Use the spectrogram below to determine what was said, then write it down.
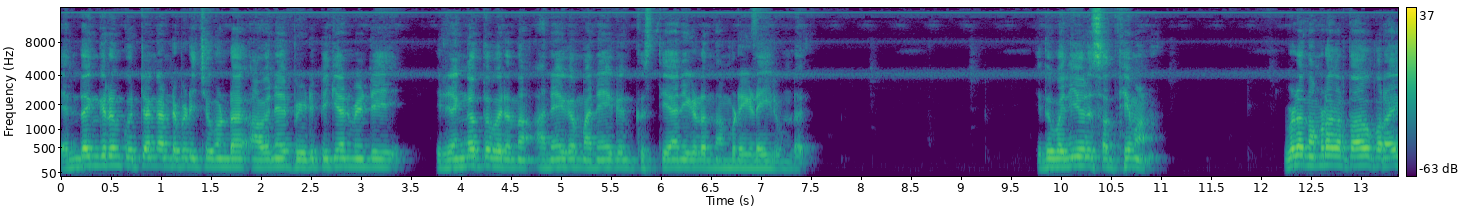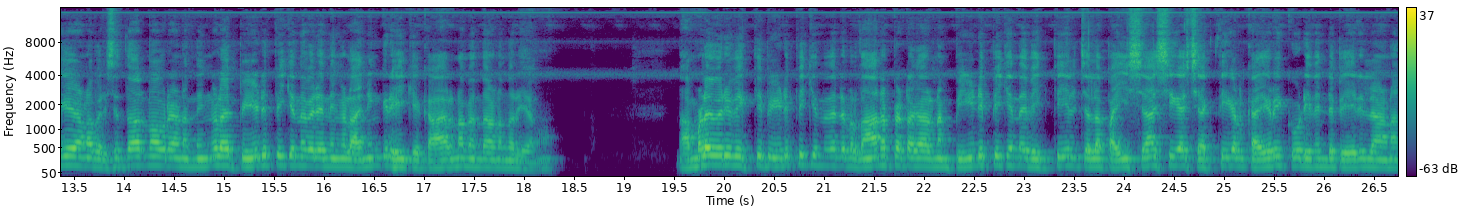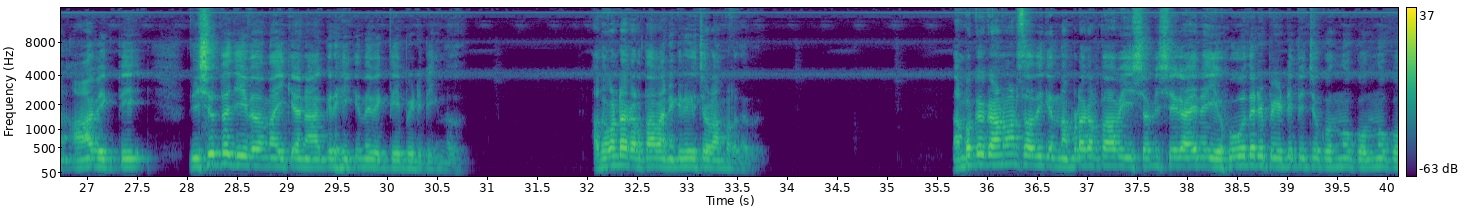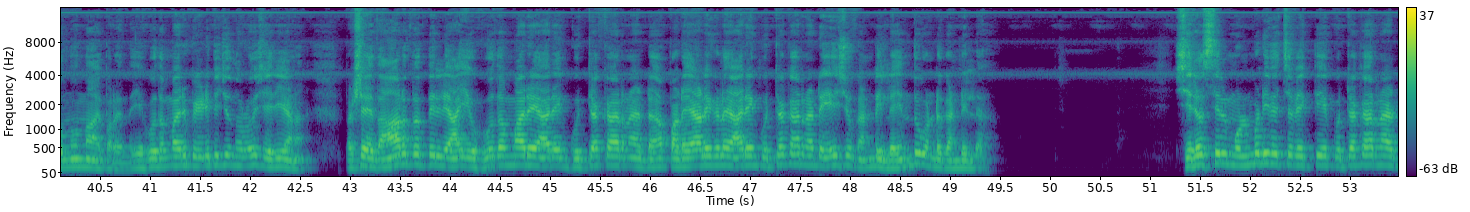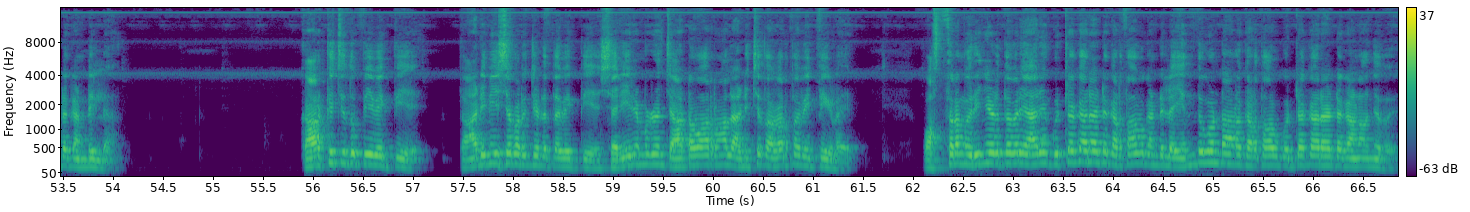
എന്തെങ്കിലും കുറ്റം കണ്ടുപിടിച്ചുകൊണ്ട് അവനെ പീഡിപ്പിക്കാൻ വേണ്ടി രംഗത്ത് വരുന്ന അനേകം അനേകം ക്രിസ്ത്യാനികളും നമ്മുടെ ഇടയിലുണ്ട്. ഇത് വലിയൊരു സത്യമാണ്. ഇവിടെ നമ്മുടെ കർത്താവ് പറയുകയാണ് പരിശുദ്ധാത്മാവ് പറയാണ് നിങ്ങളെ പീഡിപ്പിക്കുന്നവരെ നിങ്ങൾ അനുഗ്രഹിക്കുക. കാരണം എന്താണെന്നറിയാമോ? നമ്മളെ ഒരു വ്യക്തി പീഡിപ്പിക്കുന്നതിന്റെ പ്രധാനപ്പെട്ട കാരണം പീഡിപ്പിക്കുന്ന വ്യക്തിയിൽ ചില പൈശാചിക ശക്തികൾ കയറിക്കൂടിയതിന്റെ പേരിലാണ് ആ വ്യക്തി വിശുദ്ധ ജീവിതം നയിക്കാൻ ആഗ്രഹിക്കുന്ന വ്യക്തിയെ പീഡിപ്പിക്കുന്നത്. അതുകൊണ്ടാണ് കർത്താവ് അനുഗ്രഹിച്ചോളാൻ പറഞ്ഞത്. നമുക്ക് കാണുവാൻ സാധിക്കും നമ്മുടെ കർത്താവ് ഈശമിശികായനെ യഹൂദർ പീഡിപ്പിച്ചു കൊന്നു കൊന്നു കൊന്നു എന്നാണ് പറയുന്നത്. യഹൂദന്മാർ പീഡിപ്പിച്ചു എന്നുള്ളത് ശരിയാണ്. പക്ഷേ യഥാർത്ഥത്തിൽ ആ യഹൂദന്മാരെ ആരെയും കുറ്റക്കാരനായിട്ട് ആ പടയാളികളെ ആരെയും കുറ്റക്കാരനായിട്ട് യേശു കണ്ടില്ല. എന്തുകൊണ്ട് കണ്ടില്ല? ശിരസിൽ മുൾമുടി വെച്ച വ്യക്തിയെ കുറ്റക്കാരനായിട്ട് കണ്ടില്ല. കാർക്കിച്ചു തുപ്പിയ വ്യക്തിയെ താടിമീശ പറിച്ചെടുത്ത വ്യക്തിയെ ശരീരം മുഴുവൻ ചാട്ടവാറിനാൽ അടിച്ചു തകർത്ത വ്യക്തികളെ വസ്ത്രം ഉരിഞ്ഞെടുത്തവരെ ആരെയും കുറ്റക്കാരായിട്ട് കർത്താവ് കണ്ടില്ല. എന്തുകൊണ്ടാണ് കർത്താവ് കുറ്റക്കാരായിട്ട് കാണാഞ്ഞത്?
